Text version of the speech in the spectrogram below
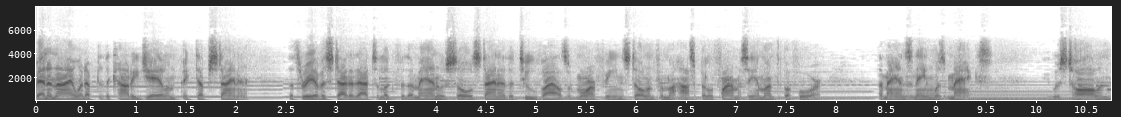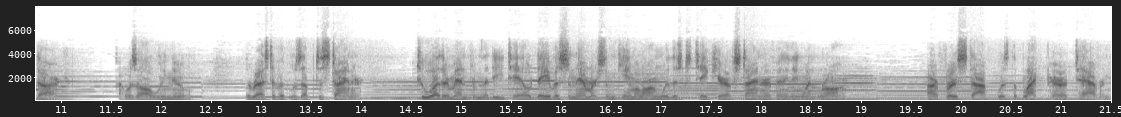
Ben and I went up to the county jail and picked up Steiner. The three of us started out to look for the man who sold Steiner the two vials of morphine stolen from the hospital pharmacy a month before. The man's name was Max. He was tall and dark. That was all we knew. The rest of it was up to Steiner. Two other men from the detail, Davis and Emerson, came along with us to take care of Steiner if anything went wrong. Our first stop was the Black Parrot Tavern.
